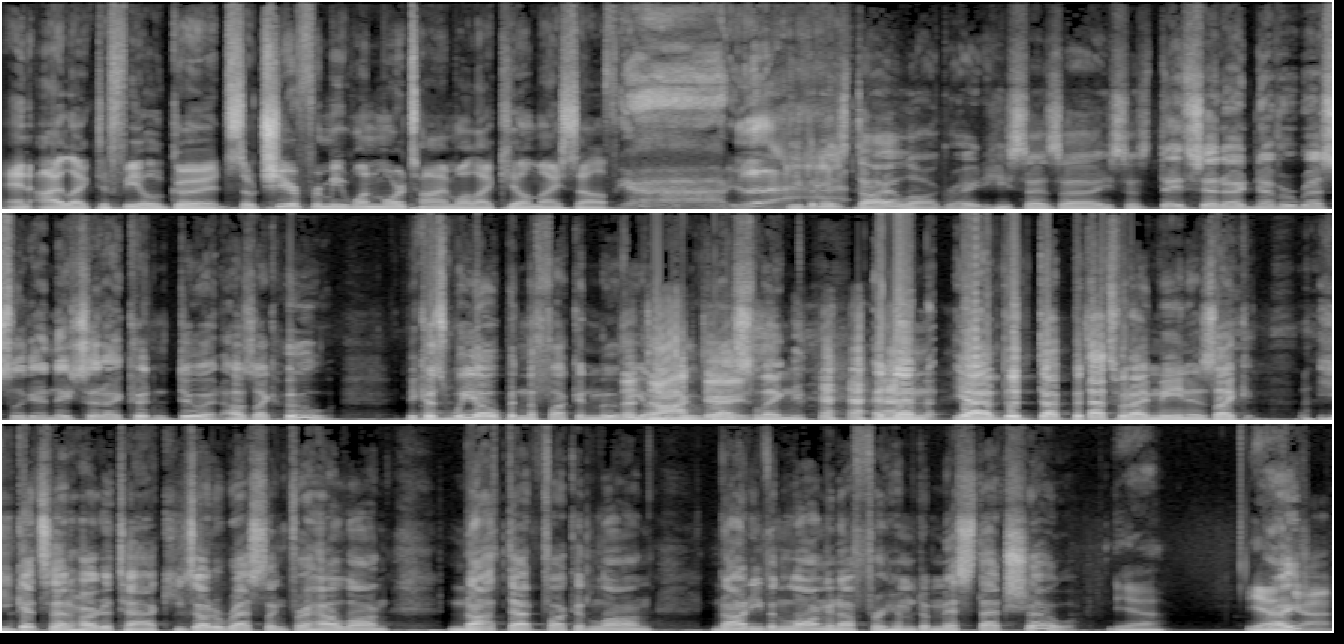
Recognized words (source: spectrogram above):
and I like to feel good. So cheer for me one more time while I kill myself. Even his dialogue, right? He says, uh, he says, they said I'd never wrestle again. They said I couldn't do it. I was like, who? Because we opened the fucking movie The on you wrestling, and then yeah, the, that, but that's what I mean is like he gets that heart attack. He's out of wrestling for how long? Not that fucking long. Not even long enough for him to miss that show. Yeah, yeah. Right? Yeah,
